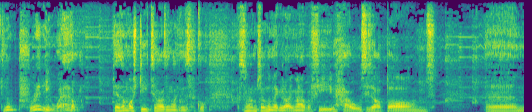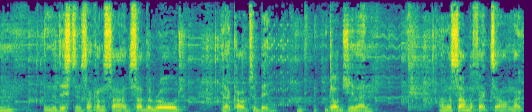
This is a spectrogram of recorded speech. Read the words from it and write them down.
they done pretty well. There's not much detail in like this because sometimes on the Mega Drive have a few houses or barns um, in the distance, like on the side, side of the road. Yeah, that looks a bit dodgy then. And the sound effects aren't like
